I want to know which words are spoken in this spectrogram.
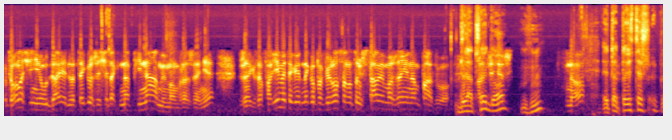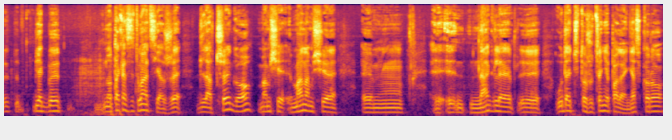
no to ono się nie udaje dlatego, że się tak napinamy, mam wrażenie, że jak zapalimy tego jednego papierosa, no to już całe marzenie nam padło. Dlaczego? Mhm. No. To, to jest też e, jakby no, taka sytuacja, że dlaczego mam się, ma nam się em, e, e, nagle e, udać to rzucenie palenia, skoro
